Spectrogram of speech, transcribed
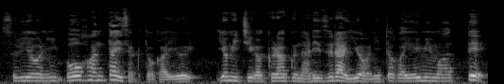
するように防犯対策とかいう夜道が暗くなりづらいようにとかいう意味もあって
